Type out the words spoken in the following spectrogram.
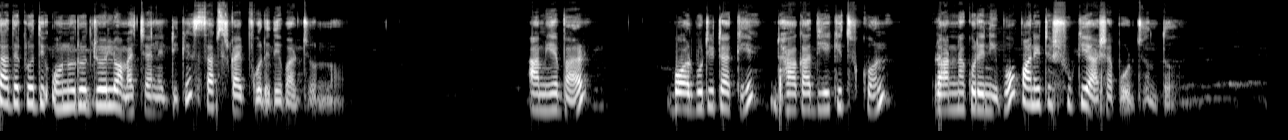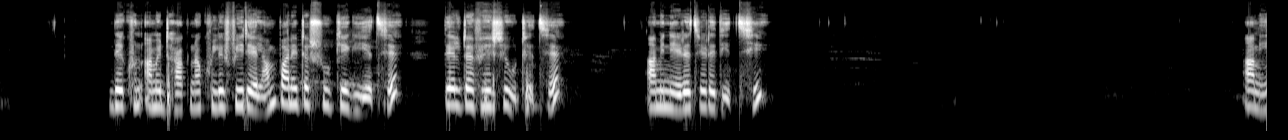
তাদের প্রতি অনুরোধ রইল আমার চ্যানেলটিকে সাবস্ক্রাইব করে দেবার জন্য। আমি এবার বরবটিটাকে ঢাকা দিয়ে কিছুক্ষণ রান্না করে নিব, পানিটা শুকিয়ে আসা পর্যন্ত। দেখুন, আমি ঢাকনা খুলে ফিরে এলাম, পানিটা শুকিয়ে গিয়েছে, তেলটা ভেসে উঠেছে। আমি নেড়ে চেড়ে দিচ্ছি। আমি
